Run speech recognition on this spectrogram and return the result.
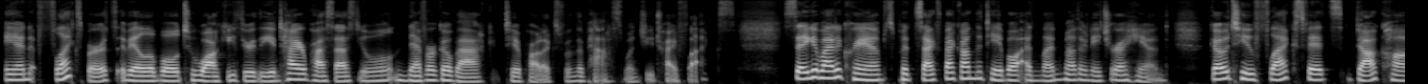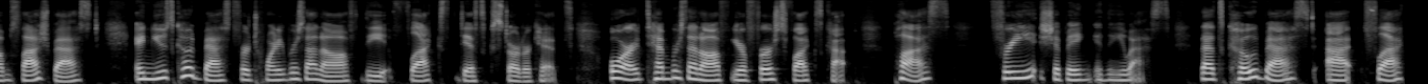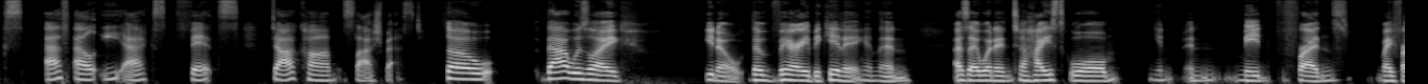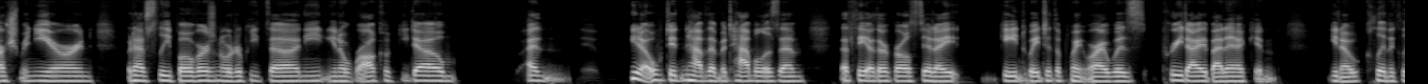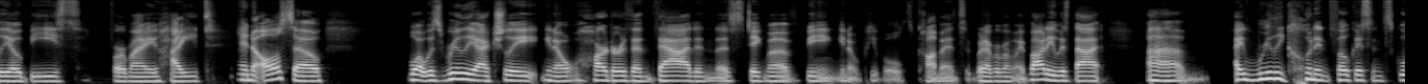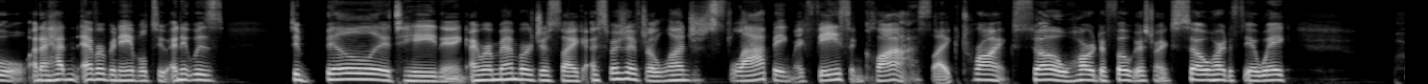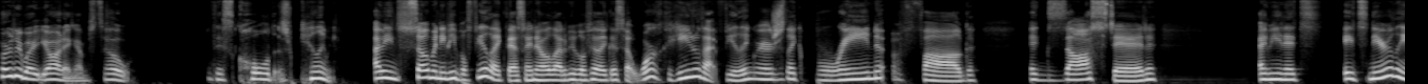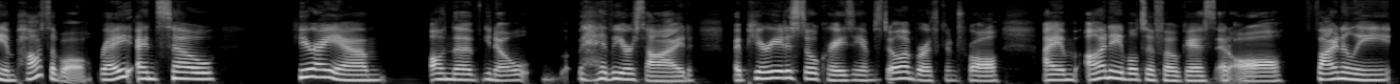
and Flexperts available to walk you through the entire process. You'll never go back to products from the past once you try Flex. Say goodbye to cramps, put sex back on the table, and lend Mother Nature a hand. Go to flexfits.com slash best and use code BEST for 20% off the Flex Disc Starter Kits or 10% off your first Flex Cup, plus free shipping in the US. That's code BEST at flex, F L E X fits.com slash best. So that was like, you know, the very beginning. And then as I went into high school you know, and made friends my freshman year and would have sleepovers and order pizza and eat, you know, raw cookie dough and, you know, didn't have the metabolism that the other girls did. I gained weight to the point where I was pre diabetic and, you know, clinically obese for my height. And also, what was really actually, you know, harder than that and the stigma of being, you know, people's comments and whatever about my body was that um, I really couldn't focus in school and I hadn't ever been able to. And it was debilitating. I remember just like, especially after lunch, slapping my face in class, like trying so hard to focus, trying so hard to stay awake. Pardon my yawning. I'm so, this cold is killing me. I mean, so many people feel like this. I know a lot of people feel like this at work. You know that feeling where you're just like brain fog, exhausted. I mean, it's it's nearly impossible, right? And so here I am on the, you know, heavier side. My period is still crazy. I'm still on birth control. I am unable to focus at all. Finally,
